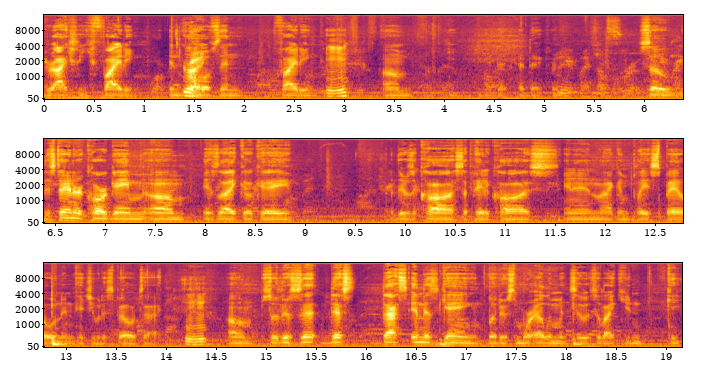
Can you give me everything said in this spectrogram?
you're actually fighting, involves in fighting. Um, for you. So the standard card game um, is like okay, there's a cost. I pay the cost, and then I can play a spell and then hit you with a spell attack. Um, so there's that. That's that's in this game, but there's more element to it. So like you can,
